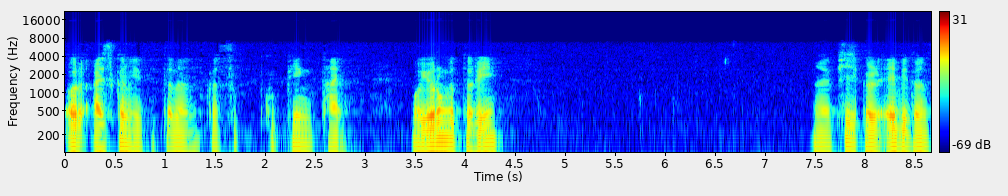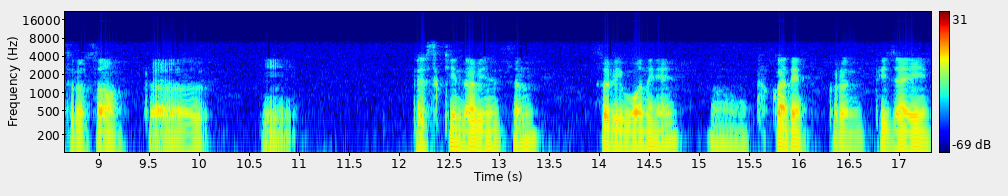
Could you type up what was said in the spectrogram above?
얼, 아이스크림이 뜨는 그 스쿠핑 타입, 뭐 이런 것들이 네, 피지컬 에비던스로서 그, 이 베스킨 라빈슨 3-1에 어, 특화된 그런 디자인을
